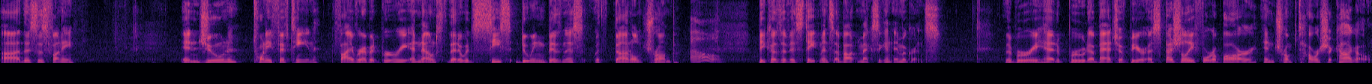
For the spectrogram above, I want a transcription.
Uh, this is funny. In June 2015, Five Rabbit Brewery announced that it would cease doing business with Donald Trump Oh. because of his statements about Mexican immigrants. The brewery had brewed a batch of beer especially for a bar in Trump Tower, Chicago.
